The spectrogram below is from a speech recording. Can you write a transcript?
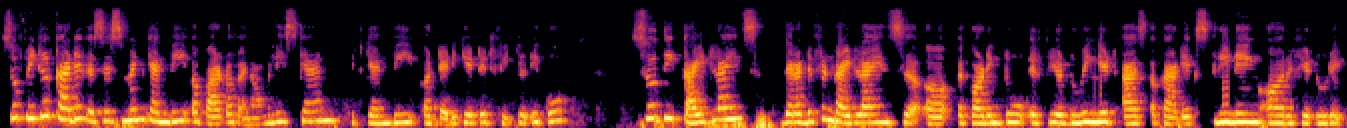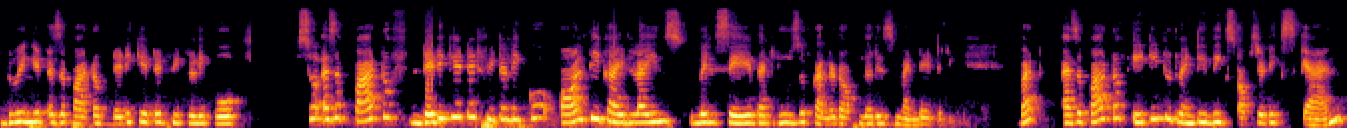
So fetal cardiac assessment can be a part of anomaly scan. It can be a dedicated fetal echo so the guidelines, there are different guidelines uh, according to if you're doing it as a cardiac screening or if you're do doing it as a part of dedicated fetal echo. So as a part of dedicated fetal echo, all the guidelines will say that use of color Doppler is mandatory. But as a part of 18 to 20 weeks obstetric scan,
